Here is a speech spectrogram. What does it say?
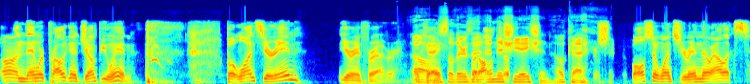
Oh, and then we're probably going to jump you in. but once you're in, you're in forever. Okay. Oh, so there's But an also- initiation. Okay. Also, once you're in, though, Alex,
